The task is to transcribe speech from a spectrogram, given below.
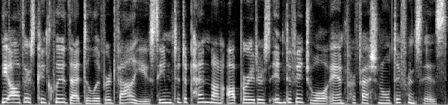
The authors conclude that delivered values seem to depend on operators' individual and professional differences,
